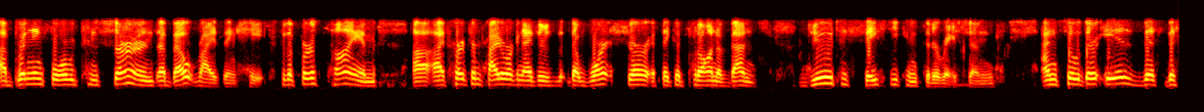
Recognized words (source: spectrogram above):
uh, bringing forward concerns about rising hate. For the first time, uh, I've heard from pride organizers that weren't sure if they could put on events due to safety considerations. And so there is this this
